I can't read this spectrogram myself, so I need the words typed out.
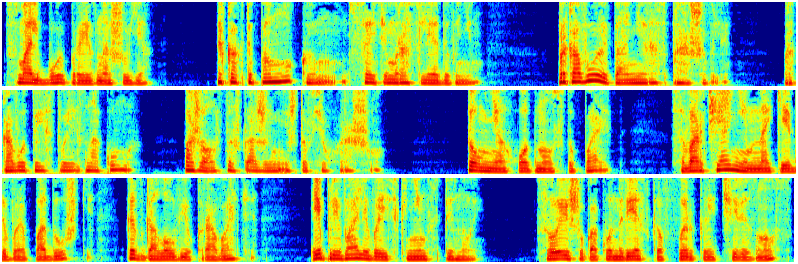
С мольбой произношу я. Ты как-то помог им с этим расследованием? Про кого это они расспрашивали? Про кого-то из твоих знакомых? Пожалуйста, скажи мне, что все хорошо. Том неохотно уступает, с ворчанием накидывая подушки к изголовью кровати и приваливаясь к ним спиной. Слышу, как он резко фыркает через нос.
